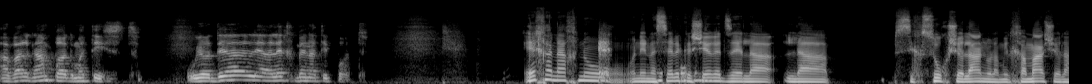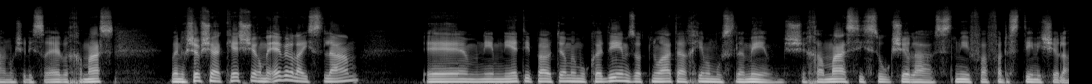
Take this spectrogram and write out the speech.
אבל גם פרגמטיסט. הוא יודע להלך בין הטיפות. איך אנחנו ננסה לקשר את זה לסכסוך שלנו, למלחמה שלנו, של ישראל וחמאס? ואני חושב שהקשר מעבר לאסלאם, אם נהיה טיפה יותר ממוקדים, זאת תנועת האחים המוסלמים, שחמאס היא סוג של הסניף הפלסטיני שלה.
